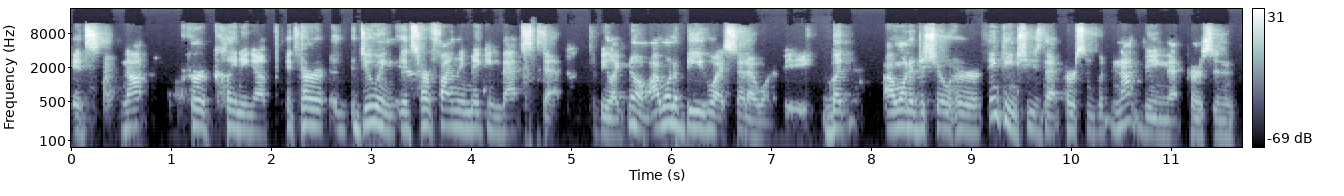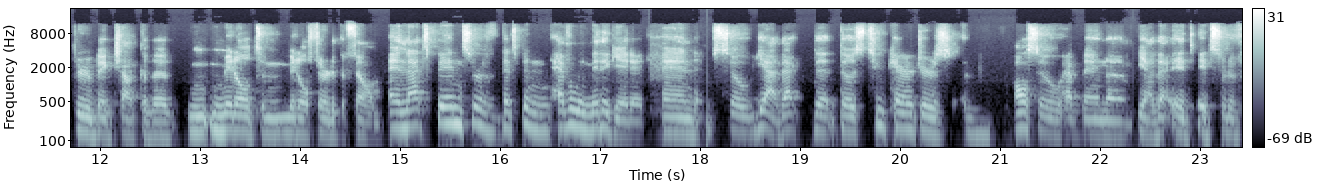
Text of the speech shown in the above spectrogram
it's not her cleaning up, it's her doing, it's her finally making that step to be like, no, I want to be who I said I want to be. But I wanted to show her thinking she's that person, but not being that person through a big chunk of the middle to middle third of the film. And that's been sort of, that's been heavily mitigated. And so, yeah, that, that those two characters also have been, uh, yeah, that it, it sort of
